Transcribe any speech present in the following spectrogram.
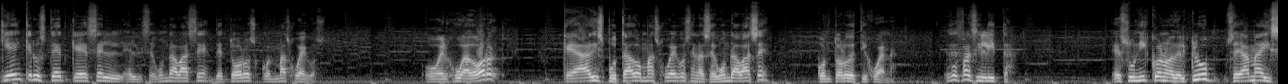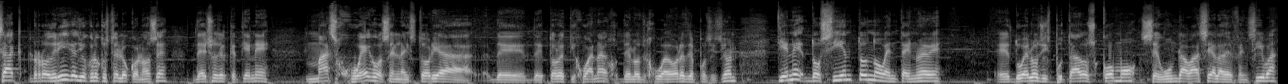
¿Quién cree usted que es el, segunda base de Toros con más juegos? ¿O el jugador que ha disputado más juegos en la segunda base con Toro de Tijuana? Esa es facilita. Es un ícono del club, se llama Isaac Rodríguez, yo creo que usted lo conoce. De hecho, es el que tiene más juegos en la historia de, Toro de Tijuana, de los jugadores de posición. Tiene 299 eh, duelos disputados como segunda base a la defensiva.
